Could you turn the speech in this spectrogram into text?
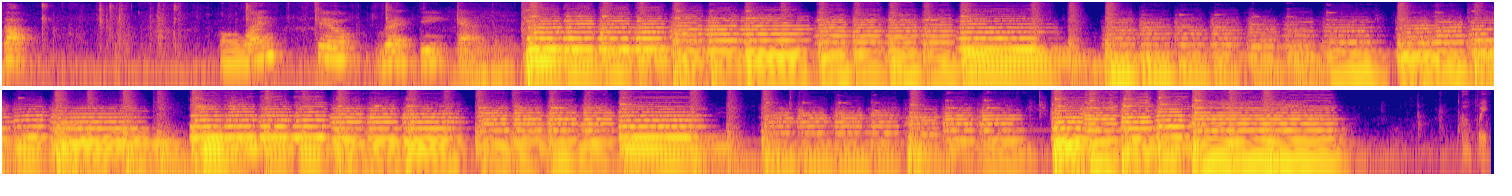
Stop. Oh, one, two, ready, and. thank you Oh, wait.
